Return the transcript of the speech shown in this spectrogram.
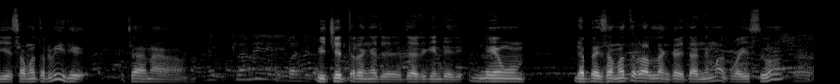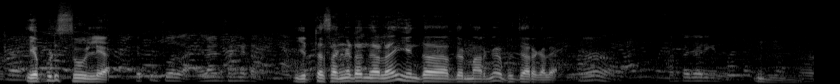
ఈ- సంవత్సరం ఇది చాలా విచిత్రంగా జ- జరిగిండేది. మేము డెబ్బై సంవత్సరాల దాకా అవుతుంది మాకు వయసు ఎప్పుడు చూడలే. ఇట్ట సంఘటన? జరగలే ఇంత దుర్మార్గం ఎప్పుడు జరగలే ఆ, అంత జరిగింది ఆ,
